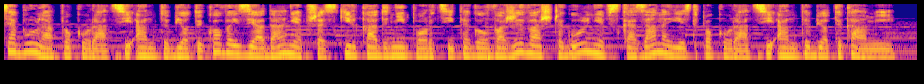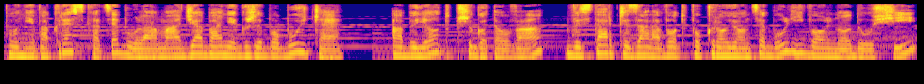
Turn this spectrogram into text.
Cebula po kuracji antybiotykowej zjadanie przez kilka dni porcji tego warzywa szczególnie wskazane jest po kuracji antybiotykami, ponieważ kreska cebula ma działanie grzybobójcze. Aby jod przygotowa, wystarczy zalaw od pokroją cebuli wolno dusi.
